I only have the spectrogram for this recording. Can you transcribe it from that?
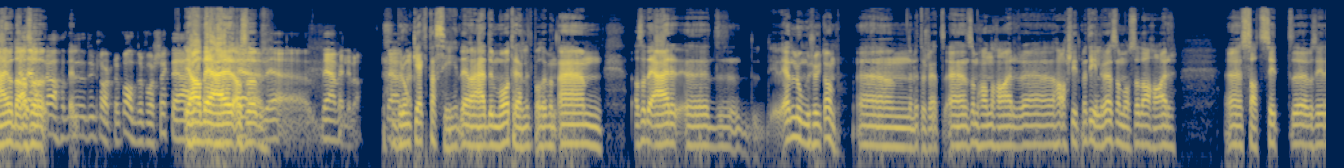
er jo da Ja, det altså var bra. Du, du klarte det på andre forsøk. Det er, Ja, det er altså det, det, er- det er veldig bra. Er, du må trene litt på det, men um, Altså, det er uh, en lungesjukdom, uh, rett og slett, uh, som han har, eh, har slitt med tidligere, som også da har satt sitt uh, si,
